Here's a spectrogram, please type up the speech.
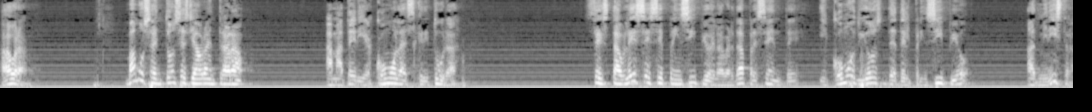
Ahora, vamos a entonces ya ahora entrar a, a materia, cómo la escritura se establece ese principio de la verdad presente y cómo Dios desde el principio administra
